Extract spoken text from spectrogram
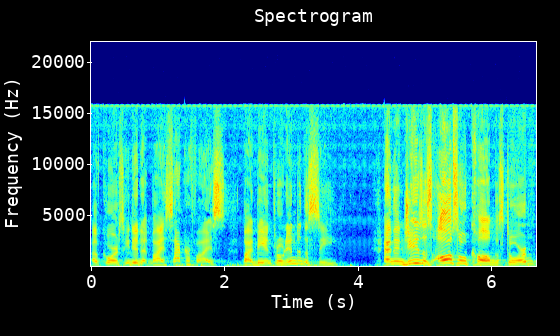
Of course, he did it by sacrifice, by being thrown into the sea. And then Jesus also calmed the storm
